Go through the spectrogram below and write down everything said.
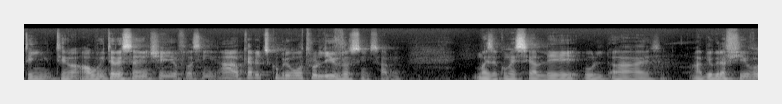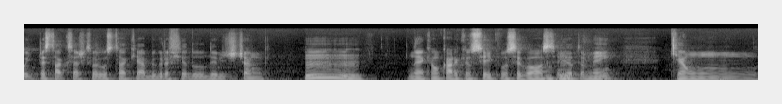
tem, tem algo interessante. E eu falei assim, ah, eu quero descobrir um outro livro, assim, sabe? Mas eu comecei a ler o, a, a biografia, vou emprestar que você acha que você vai gostar, que é a biografia do David Chang. Hum. Né, que é um cara que eu sei que você gosta uhum. e eu também. Que é um.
